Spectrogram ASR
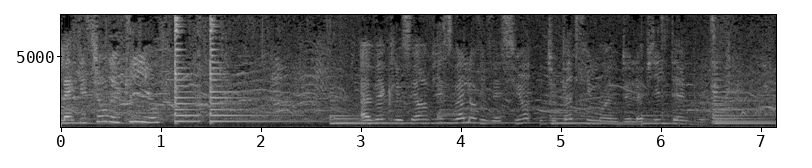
La question de Clio. Avec le service valorisation du patrimoine de la ville d'Elbeuf.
